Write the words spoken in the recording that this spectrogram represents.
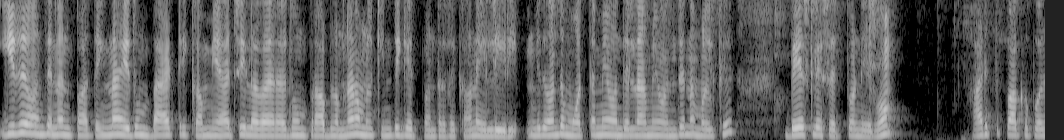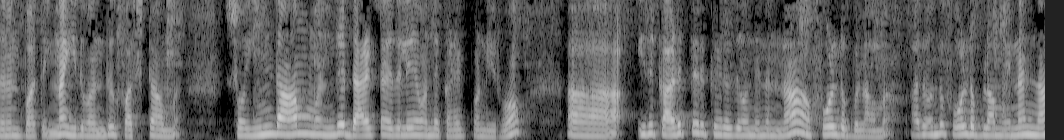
இது வந்து என்னென்னு பார்த்தீங்கன்னா எதுவும் பேட்ரி கம்மியாச்சு இல்லை வேறு எதுவும் ப்ராப்ளம்னா நம்மளுக்கு இண்டிகேட் பண்ணுறதுக்கான எல்இடி இது வந்து மொத்தமே வந்து எல்லாமே வந்து நம்மளுக்கு பேஸ்லேயே செட் பண்ணிடுவோம் அடுத்து பார்க்க போது என்னென்னு பார்த்தீங்கன்னா இது வந்து ஃபஸ்ட் ஆர்ம் ஸோ இந்த ஆர்ம் வந்து டேரெக்டாக இதிலே வந்து கனெக்ட் பண்ணிடுவோம் இதுக்கு அடுத்து இருக்கிறது வந்து என்னென்னா ஃபோல்டபுள் ஆமை அது வந்து ஃபோல்டபுள் ஆமை என்னென்னா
